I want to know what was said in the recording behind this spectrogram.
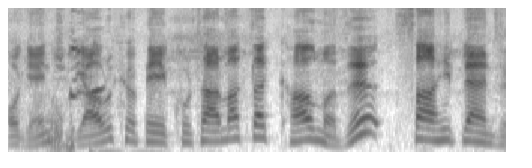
O genç yavru köpeği kurtarmakla kalmadı, sahiplendi.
